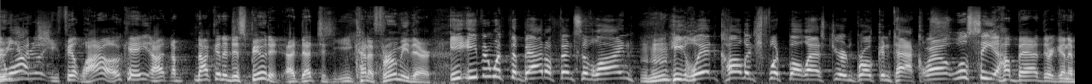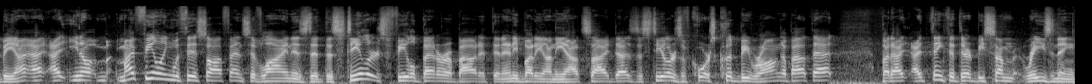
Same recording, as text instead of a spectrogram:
you watch. Really, you feel wow. Okay, I, am not going to dispute it. I, that just you kind of threw me there. even with the bad offensive line, mm-hmm. he led college football last year in broken tackles. Well, we'll see how bad they're going to be. I, I, you know, my feeling with this offensive line is that the Steelers feel better about it than anybody on the outside does. The Steelers, of course, could be wrong about that, but I, I think that there'd be some reasoning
